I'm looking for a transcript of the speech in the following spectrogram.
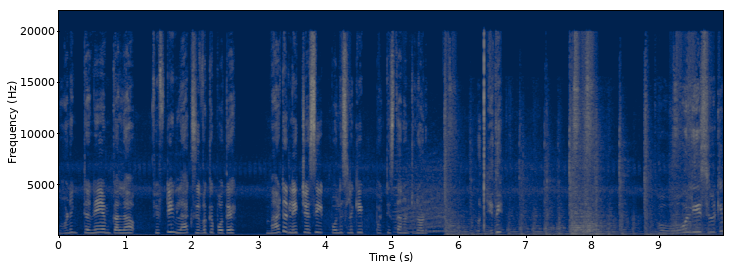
మార్నింగ్ టెన్ ఏఎం కల్లా ఫిఫ్టీన్ ల్యాక్స్ ఇవ్వకపోతే మ్యాటర్ లీక్ చేసి పోలీసులకి పట్టిస్తానంటున్నాడు. ఏది? పోలీసులకి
